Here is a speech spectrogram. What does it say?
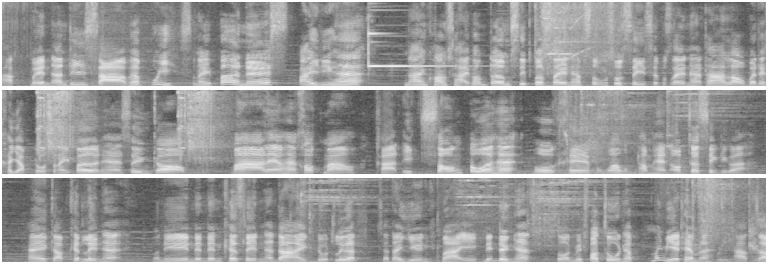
ฮักเป็นอันที่ 3 ครับ อุ้ยสไนเปอร์เนส ไปดีฮะได้ความสายเพิ่มเติม 10%นะครับ สูงสุด 40%นะฮะ ถ้าเราไม่ได้ขยับตัวสไนเปอร์นะฮะ ซึ่งก็มาแล้วฮะ คอกเมาขาดอีก 2 ตัวฮะ โอเค ผมว่าผมทำแฮนด์ออฟจัสติกดีกว่า ให้กับเคทลินฮะ วันนี้เน้นๆเคทลินฮะได้ดูดเลือดจะได้ยืนขึ้นมาอีกนิดหนึ่งฮะส่วนมิดฟอร์จูนครับไม่มีไอเทมนะอาจจะ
